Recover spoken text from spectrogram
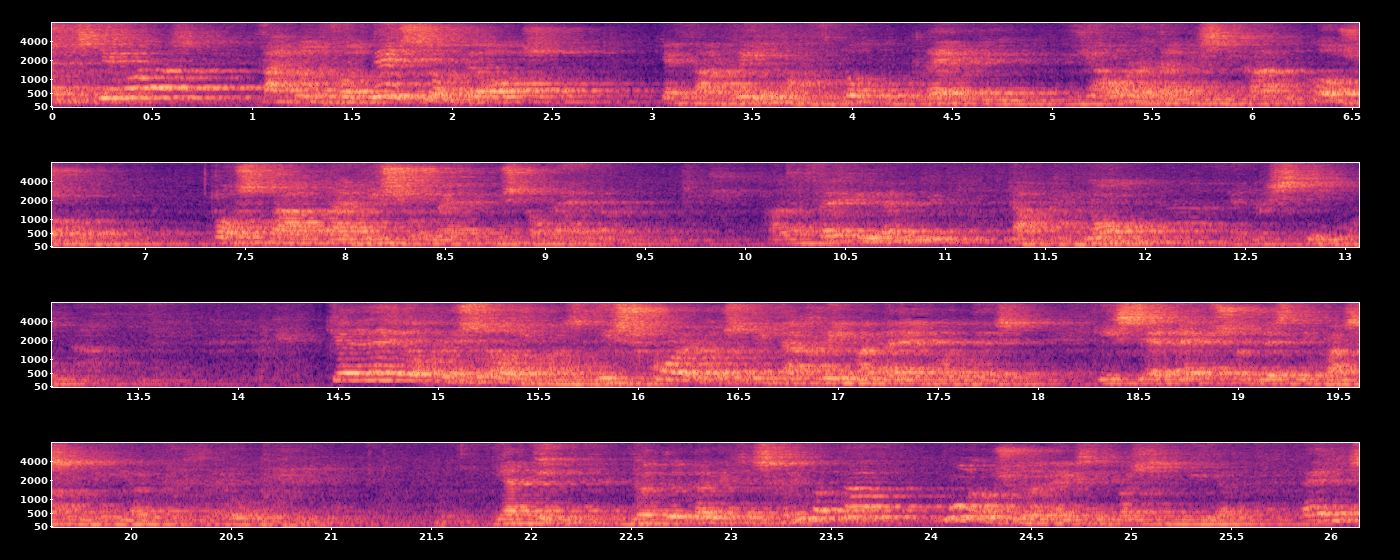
επιστήμονας θα τον φωτίσει ο Θεός και θα βρει αυτό που πρέπει για όλα τα μυστικά του κόσμου. Πώς θα τα λύσουμε στο μέλλον. Αλλά θέλει, λέει, ταπεινό επιστήμονα. Και λέει ο Χριστός μας, δυσκόλως και τα χρήματα έχοντες εισελεύσονται στη Βασιλεία του Θεού. Γιατί, διότι όταν έχεις χρήματα, μόνος σου δεν έχεις τη Βασιλεία. Έχεις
